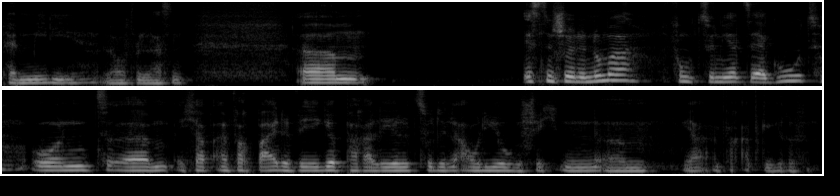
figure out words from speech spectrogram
per MIDI laufen lassen. Ähm, ist eine schöne Nummer, funktioniert sehr gut und ähm, ich habe einfach beide Wege parallel zu den Audiogeschichten ähm, ja, einfach abgegriffen.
